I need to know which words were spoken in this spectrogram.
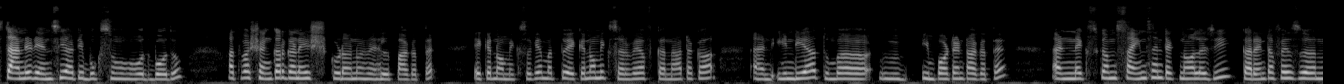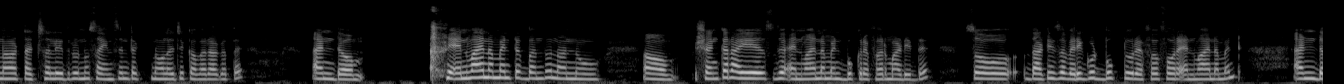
standard N C R T books ಓದ್ಬೋದು, ಅಥವಾ ಶಂಕರ್ ಗಣೇಶ್ ಕೂಡ ಹೆಲ್ಪ್ ಆಗುತ್ತೆ ಎಕನಾಮಿಕ್ಸ್ಗೆ ಮತ್ತು economic survey of Karnataka and India ತುಂಬ ಇಂಪಾರ್ಟೆಂಟ್ ಆಗುತ್ತೆ. And next come science and technology current ಅಫೇರ್ಸನ್ನ ಟಚಲ್ಲಿದ್ರೂ ಸೈನ್ಸ್ ಆ್ಯಂಡ್ ಟೆಕ್ನಾಲಜಿ ಕವರ್ ಆಗುತ್ತೆ. ಆ್ಯಂಡ್ ಎನ್ವೈರನ್ಮೆಂಟಿಗೆ ಬಂದು ನಾನು Shankar I A S environment book refer ಮಾಡಿದ್ದೆ. So that is a very good book to refer for And and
